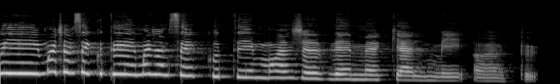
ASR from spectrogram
oui, moi j'aime ça écouter, moi j'aime ça écouter, moi je vais me calmer un peu.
